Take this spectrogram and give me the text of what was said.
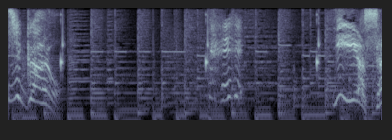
ジかよ。い いよさ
